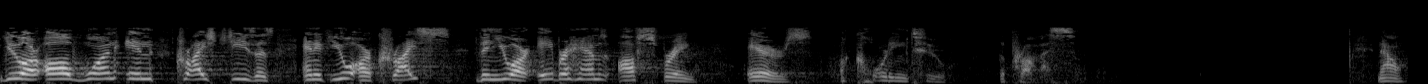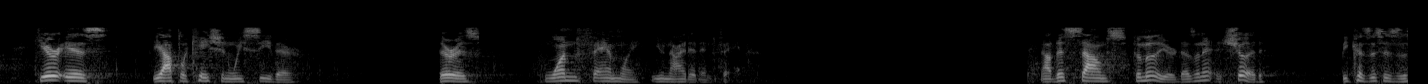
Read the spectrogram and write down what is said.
You are all one in Christ Jesus. And if you are Christ's, then you are Abraham's offspring, heirs according to the promise. Now, here is the application we see there. There is one family united in faith. Now, this sounds familiar, doesn't it? It should, because this is the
